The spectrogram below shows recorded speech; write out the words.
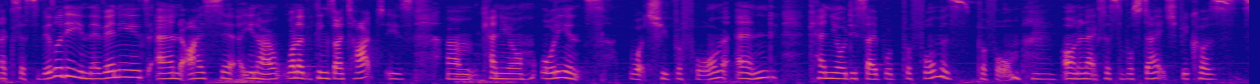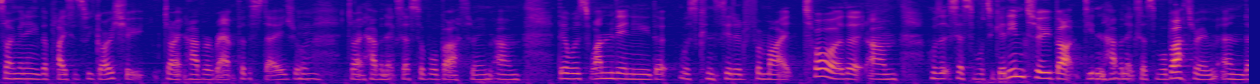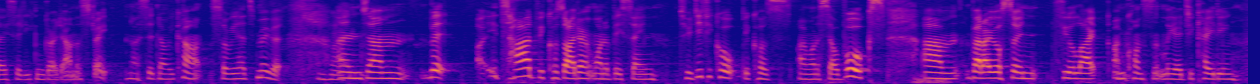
accessibility in their venues. And I said, you know, one of the things I typed is, um, can your audience watch you perform, and can your disabled performers perform on an accessible stage? Because so many of the places we go to don't have a ramp for the stage or don't have an accessible bathroom. Um, there was one venue that was considered for my tour that um, was accessible to get into, but didn't have an accessible bathroom, and they said you can go down the street, and I said no, we can't, so we had to move it. And um, but it's hard because I don't want to be seen too difficult because I want to sell books, um, but I also feel like I'm constantly educating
